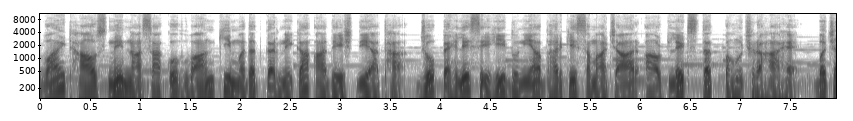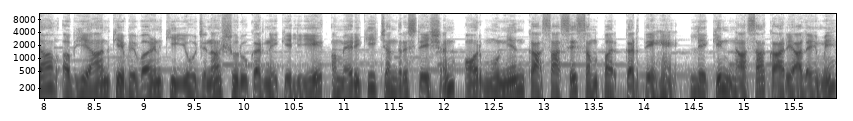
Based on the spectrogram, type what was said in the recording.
व्हाइट हाउस ने नासा को हुआंग की मदद करने का आदेश दिया था, जो पहले से ही दुनिया भर के समाचार आउटलेट्स तक पहुँच रहा है। बचाव अभियान के विवरण की योजना शुरू करने के लिए अमेरिकी चंद्र स्टेशन और मूनियन कासा से संपर्क करते हैं, लेकिन नासा कार्यालय में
